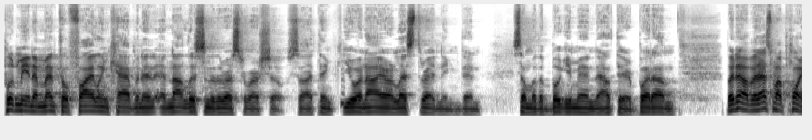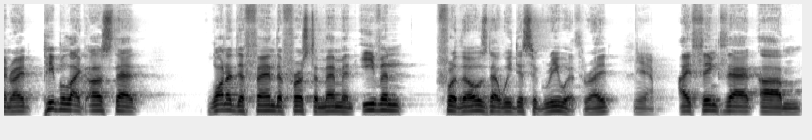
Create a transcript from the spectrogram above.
put me in a mental filing cabinet and not listen to the rest of our show. So I think you and I are less threatening than some of the boogeymen out there. But um, but no, but that's my point, right? People like us that want to defend the First Amendment, even for those that we disagree with, right? yeah. I think that um,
